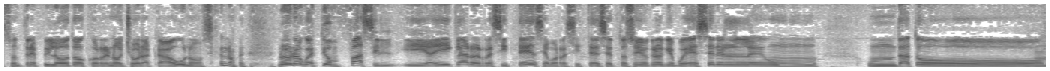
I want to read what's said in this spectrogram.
son tres pilotos, corren ocho horas cada uno. O sea, no, no es una cuestión fácil. Y ahí, claro, es resistencia, por resistencia. Entonces yo creo que puede ser el, un, un dato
